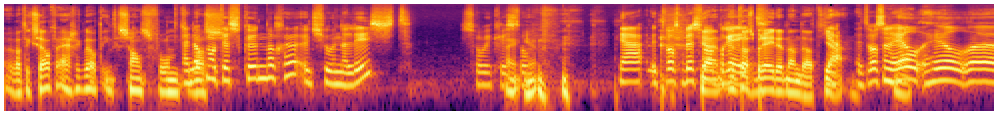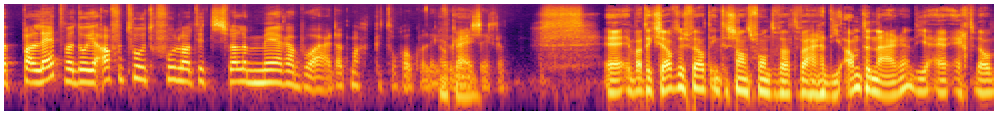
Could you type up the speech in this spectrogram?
wat ik zelf eigenlijk wel het interessantst vond. En ook was... nog deskundigen, een journalist. Sorry, Christophe. Ja, het was best Ja, wel breed. het was breder dan dat. Ja. Ja, het was een Ja. heel, heel eh, palet, waardoor je af en toe het gevoel had, dit is wel een mer à boire. Dat mag ik er toch ook wel even Oké. bij zeggen. Eh, en wat ik zelf dus wel het interessant vond, wat waren die ambtenaren? Die, echt wel,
